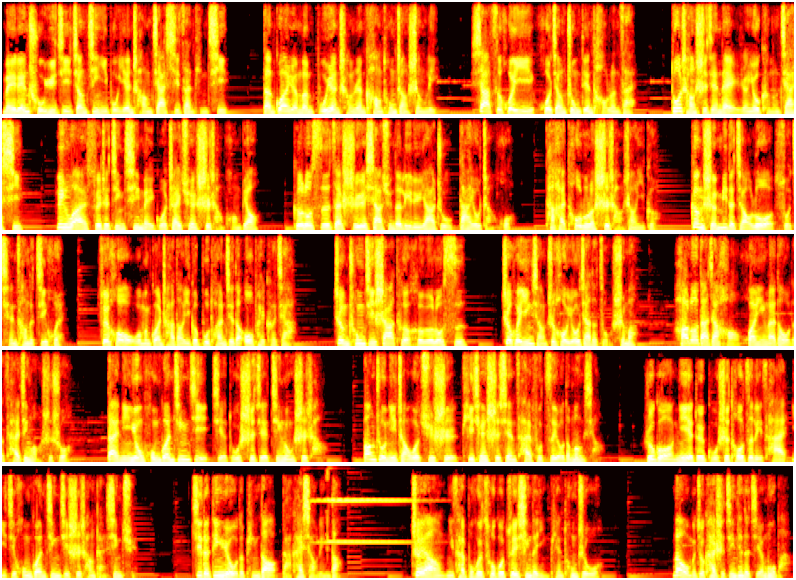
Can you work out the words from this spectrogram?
美联储预计将进一步延长加息暂停期，但官员们不愿承认抗通胀胜利。下次会议或将重点讨论在多长时间内仍有可能加息。另外，随着近期美国债券市场狂飙，格罗斯在十月下旬的利率压注大有斩获。他还透露了市场上一个更神秘的角落所潜藏的机会。最后，我们观察到一个不团结的欧佩克家正冲击沙特和俄罗斯，这会影响之后油价的走势吗？哈喽，大家好，欢迎来到我的财经老师说，带您用宏观经济解读世界金融市场，帮助你掌握趋势，提前实现财富自由的梦想。如果你也对股市投资理财以及宏观经济市场感兴趣，记得订阅我的频道，打开小铃铛，这样你才不会错过最新的影片通知哦。那我们就开始今天的节目吧。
